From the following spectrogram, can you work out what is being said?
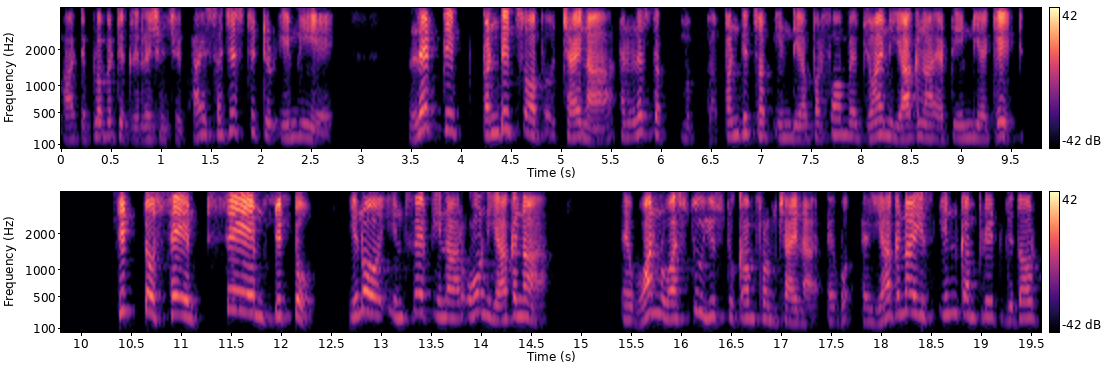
our diplomatic relationship. I suggested to MEA let the pundits of China and let the pundits of India perform a joint yagna at the India gate. Ditto, same, same ditto. You know, in fact, in our own yagna, a one vastu used to come from China. A, a yagna is incomplete without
